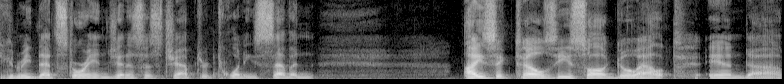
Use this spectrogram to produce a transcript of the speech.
You can read that story in Genesis chapter 27. Isaac tells Esau, Go out and uh,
